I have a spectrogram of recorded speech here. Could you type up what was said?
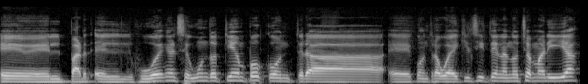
eh, el, el- jugó en el segundo tiempo contra, eh, contra Guayaquil City en la Noche Amarilla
